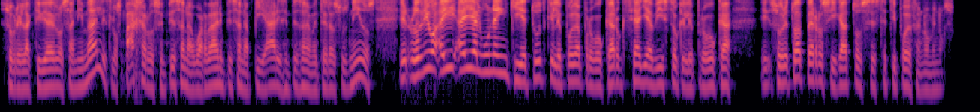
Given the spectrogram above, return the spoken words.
sobre la actividad de los animales. Los pájaros empiezan a guardar, empiezan a piar y se empiezan a meter a sus nidos. Eh, Rodrigo, ¿hay, ¿hay alguna inquietud que le pueda provocar o que se haya visto que le provoca, eh, sobre todo a perros y gatos, este tipo de fenómenos?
